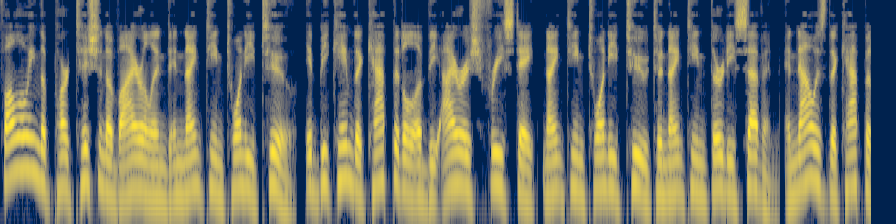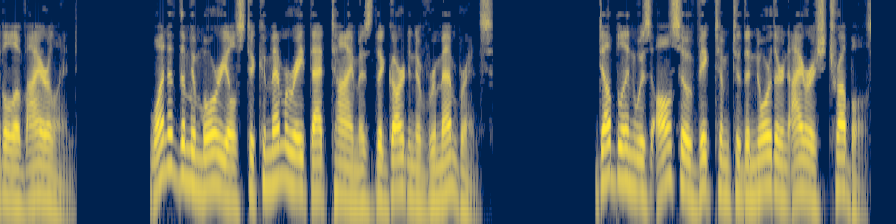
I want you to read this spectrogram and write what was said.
Following the partition of Ireland in 1922, it became the capital of the Irish Free State 1922 and now is the capital of Ireland. One of the memorials to commemorate that time is the Garden of Remembrance. Dublin was also victim to the Northern Irish Troubles.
